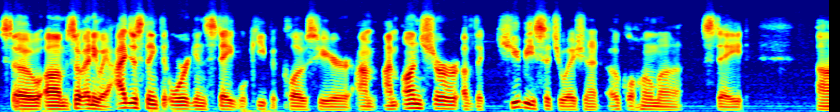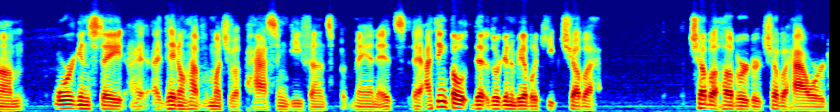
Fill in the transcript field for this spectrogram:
So, um, so anyway, I just think that Oregon State will keep it close here. I'm, I'm unsure of the QB situation at Oklahoma State. Um, Oregon State, I, I, they don't have much of a passing defense, but man, it's. I think they'll, they're going to be able to keep Chuba, Chuba Hubbard or Chuba Howard.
